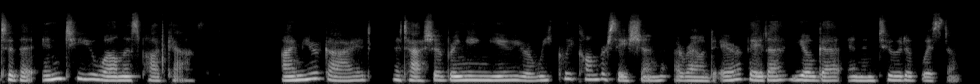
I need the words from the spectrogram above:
To the Into You Wellness podcast. I'm your guide, Natasha, bringing you your weekly conversation around Ayurveda, yoga, and intuitive wisdom.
